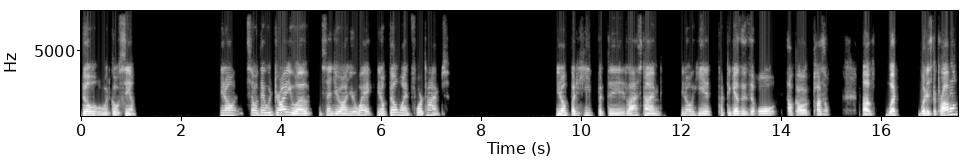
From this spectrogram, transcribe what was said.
Bill would go see him. You know, so they would dry you out and send you on your way. You know, Bill went four times. You know, but he, but the last time, you know, he had put together the whole alcohol puzzle of what what is the problem?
